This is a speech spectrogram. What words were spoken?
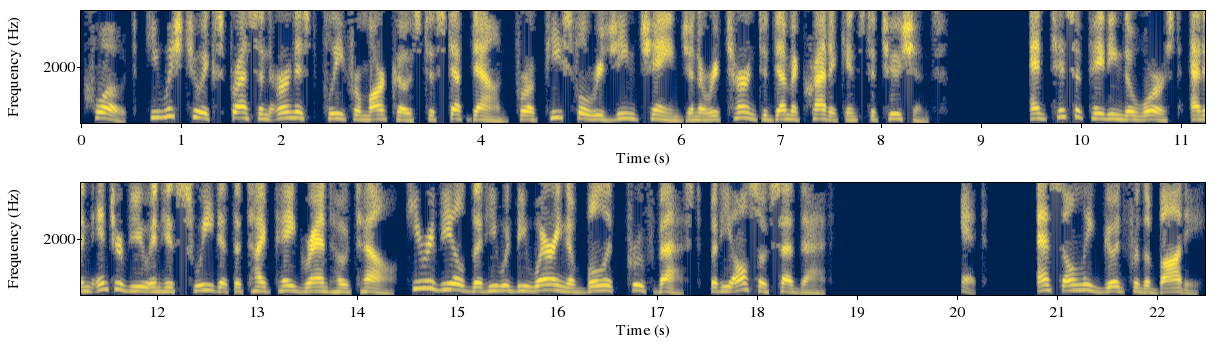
Quote, he wished to express an earnest plea for Marcos to step down, for a peaceful regime change and a return to democratic institutions. Anticipating the worst, at an interview in his suite at the Taipei Grand Hotel, he revealed that he would be wearing a bullet-proof vest, but he also said that it's only good for the body,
